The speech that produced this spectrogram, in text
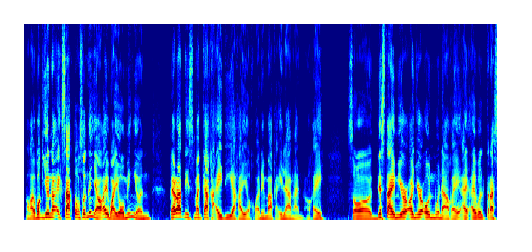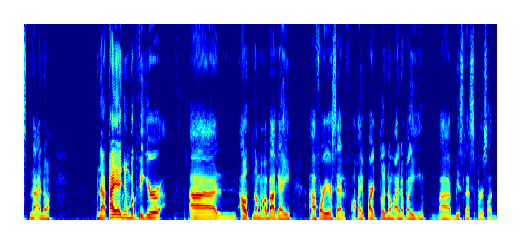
Okay, wag yun ang eksaktong sundin niya. Okay, Wyoming yun. Pero at least magkaka-idea kayo kung ano yung mga kailangan, okay? So this time you're on your own muna, okay? I, I will trust na ano na kaya nyong mag-figure uh, out ng mga bagay uh, for yourself. Okay, part 2 nung ano pagiging uh, business person.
